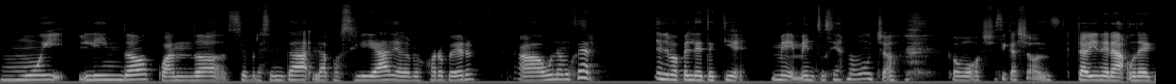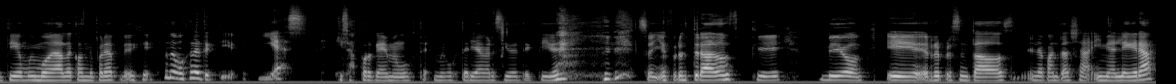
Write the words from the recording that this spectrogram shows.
muy lindo cuando se presenta la posibilidad de a lo mejor ver a una mujer en el papel de detective. Me, entusiasma mucho, como Jessica Jones. También era una detective muy moderna, contemporánea, pero dije, una mujer detective, yes. Quizás porque me, guste, me gustaría haber sido detective. Sueños frustrados que veo eh, representados en la pantalla y me alegra.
